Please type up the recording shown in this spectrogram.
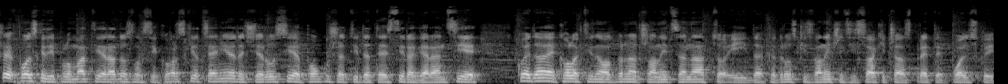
Šef poljske diplomatije Radoslav Sikorski ocenio je da će Rusija pokušati da testira garancije koje daje kolektivna odbrana članica NATO i da kad ruski zvaničnici svaki čas prete Poljskoj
